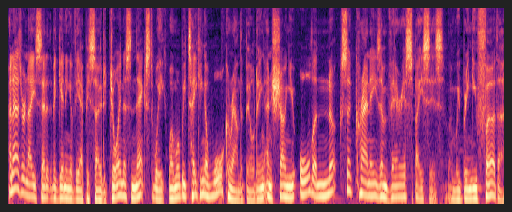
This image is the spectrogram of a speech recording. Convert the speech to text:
And as Renee said at the beginning of the episode, join us next week when we'll be taking a walk around the building and showing you all the nooks and crannies and various spaces when we bring you further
